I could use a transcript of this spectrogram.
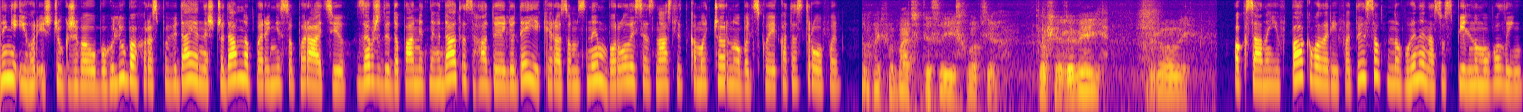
Нині Ігор Іщук живе у Боголюбах, розповідає, нещодавно переніс операцію. Завжди до пам'ятних дат згадує людей, які разом з ним боролися з наслідками Чорнобильської катастрофи. Ну, Хоч побачити своїх хлопців, хто ще живий, здоровий. Оксана Євпак, Валерій Фетисов. Новини на Суспільному. Волинь.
